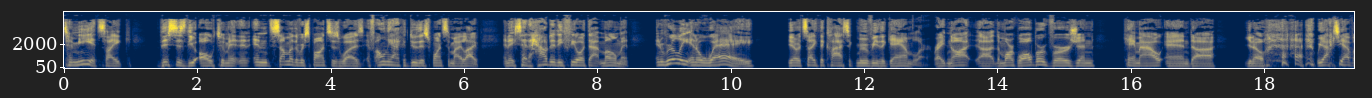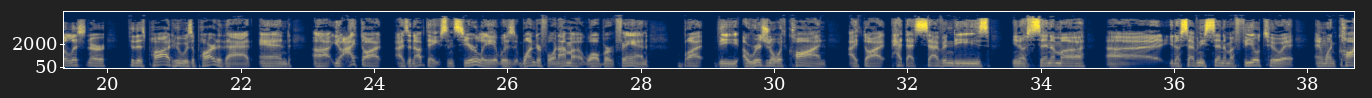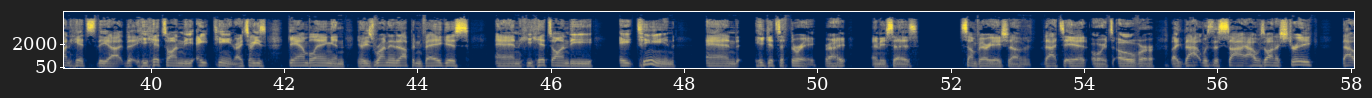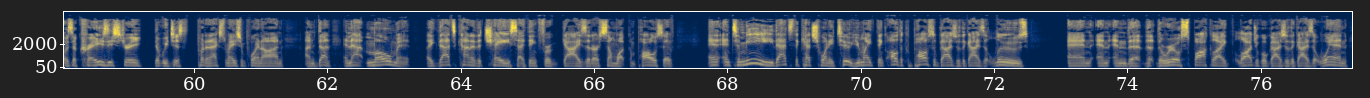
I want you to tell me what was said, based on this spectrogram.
to me, it's like this is the ultimate. And, and some of the responses was, "If only I could do this once in my life." And they said, "How did he feel at that moment?" And really, in a way, you know, it's like the classic movie, The Gambler, right? Not uh, the Mark Wahlberg version came out, and uh, you know, we actually have a listener to this pod who was a part of that, and uh, you know, I thought as an update, sincerely, it was wonderful, and I'm a Wahlberg fan, but the original with Caan, I thought had that '70s, you know, cinema, uh, you know, '70s cinema feel to it. And when Caan hits the, uh, the, he hits on the 18, right? So he's gambling and you know he's running it up in Vegas, and he hits on the 18, and he gets a three, right? And he says some variation of "That's it" or "It's over." Like that was the sign. I was on a streak. That was a crazy streak that we just put an exclamation point on. I'm done. And that moment, like that's kind of the chase, I think, for guys that are somewhat compulsive and, and to me, that's the catch 22. You might think, oh, the compulsive guys are the guys that lose. And, and, and the, the, the real Spock like logical guys are the guys that win.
